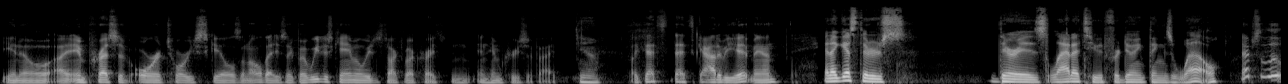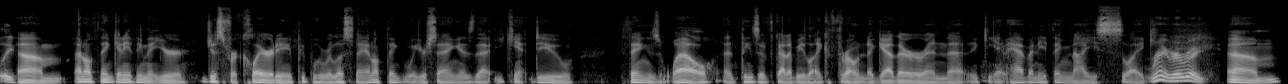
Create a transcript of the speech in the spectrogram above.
You know, uh, impressive oratory skills and all that. He's like, but we just came and we just talked about Christ and, and Him crucified. Yeah. Like that's that's got to be it, man. And I guess there's there is latitude for doing things well. Absolutely. Um, I don't think anything that you're just for clarity, people who are listening, I don't think what you're saying is that you can't do things well and things have got to be like thrown together and that you can't have anything nice like right, right, right. um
